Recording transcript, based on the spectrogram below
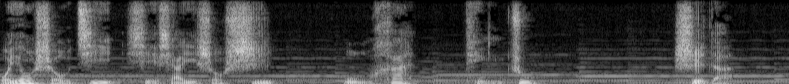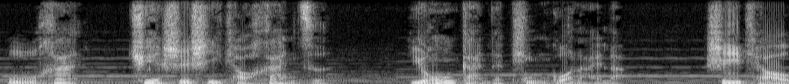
我用手机写下一首诗：“武汉，挺住！”是的，武汉确实是一条汉子，勇敢地挺过来了，是一条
